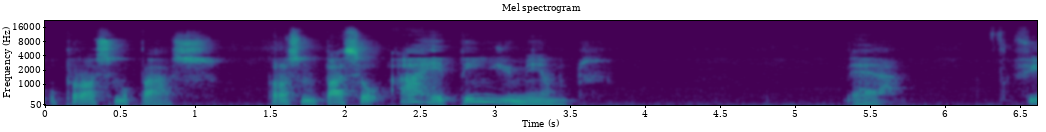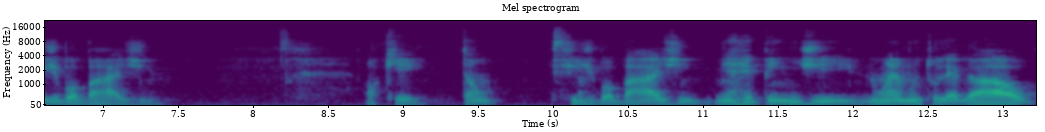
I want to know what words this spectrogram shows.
o próximo passo? O próximo passo é o arrependimento. Fiz bobagem. Ok, então fiz bobagem, me arrependi, não é muito legal.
